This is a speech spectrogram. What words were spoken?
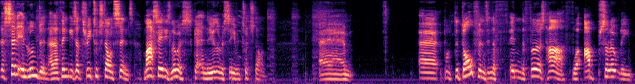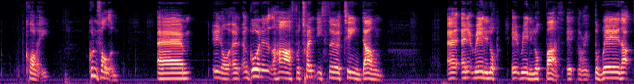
They said it in London, and I think he's had three touchdowns since. Marcedes Lewis getting the other receiving touchdown. Um, uh, but the Dolphins in the in the first half were absolutely quality. Couldn't fault them. Um, you know, and, and going in at the half, we're 2013 down, and, and it really looked it really looked bad. It like the way that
